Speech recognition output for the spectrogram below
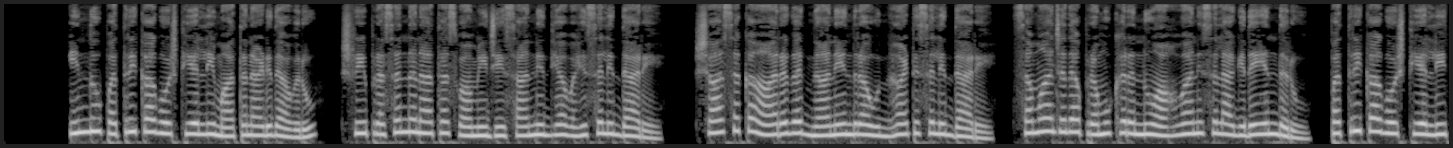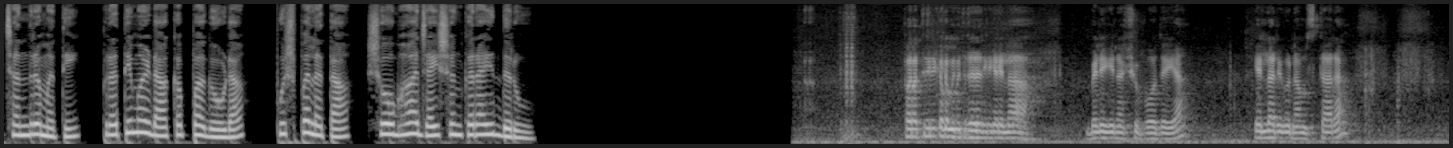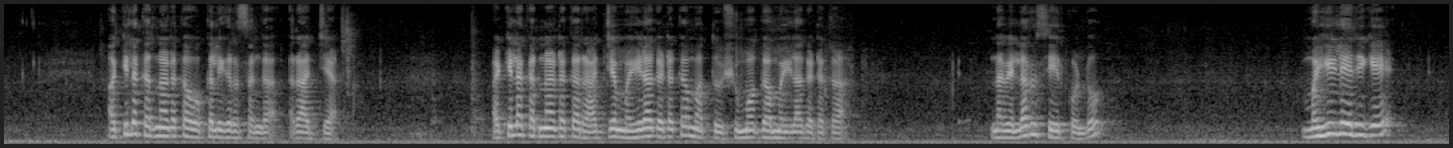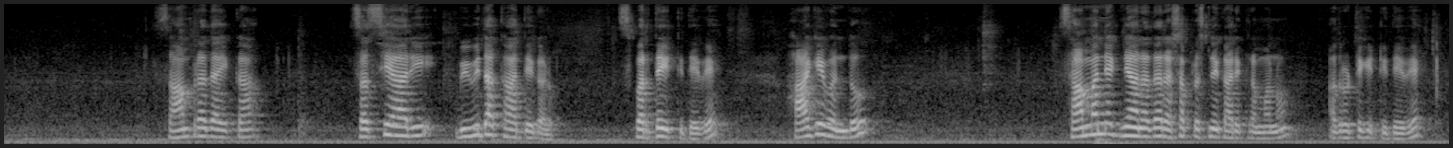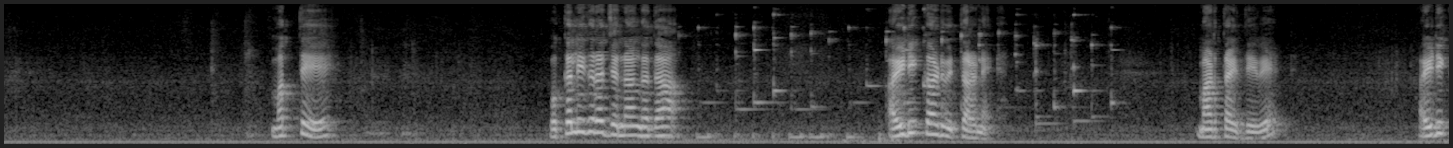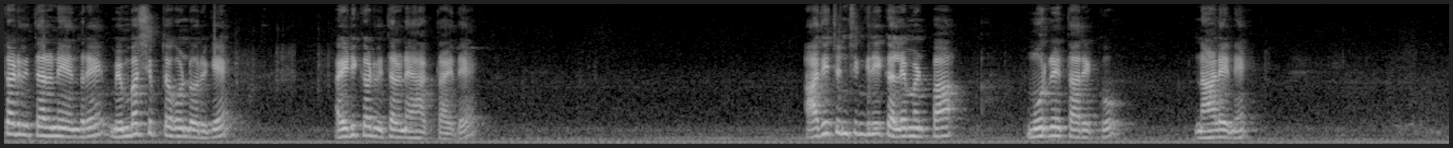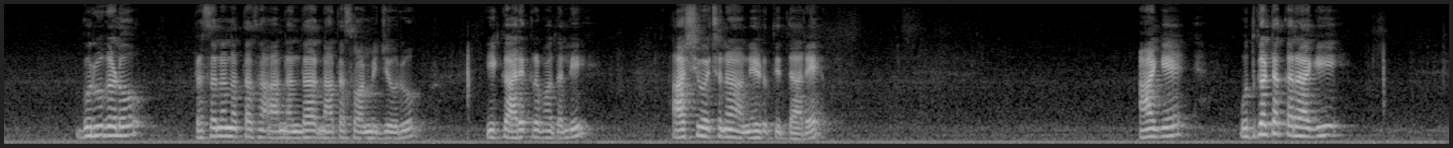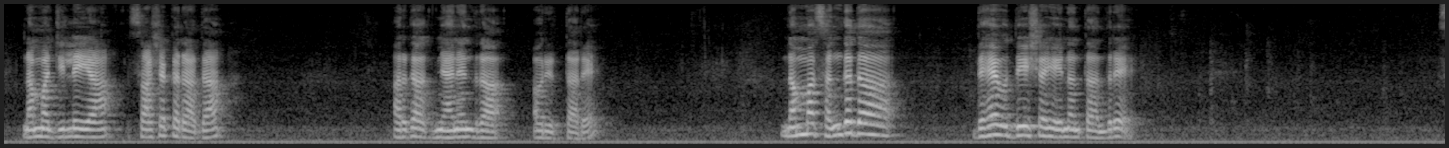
ಇಂದು ಪತ್ರಿಕಾಗೋಷ್ಠಿಯಲ್ಲಿ ಮಾತನಾಡಿದ ಅವರು, ಶ್ರೀ ಪ್ರಸನ್ನನಾಥ ಸ್ವಾಮೀಜಿ ಸಾನ್ನಿಧ್ಯ ವಹಿಸಲಿದ್ದಾರೆ. ಶಾಸಕ ಆರಗ ಜ್ಞಾನೇಂದ್ರ ಉದ್ಘಾಟಿಸಲಿದ್ದಾರೆ. ಸಮಾಜದ ಪ್ರಮುಖರನ್ನು ಆಹ್ವಾನಿಸಲಾಗಿದೆ ಎಂದರು. ಪತ್ರಿಕಾಗೋಷ್ಠಿಯಲ್ಲಿ ಚಂದ್ರಮತಿ, ಪ್ರತಿಮಾ ಡಾಕಪ್ಪ ಗೌಡ, ಪುಷ್ಪಲತಾ, ಶೋಭಾ ಜೈಶಂಕರ ಇದ್ದರು. ಪತ್ರಿಕಾ ಮಿತ್ರರಿಗೆಲ್ಲ ಬೆಳಗಿನ ಶುಭೋದಯ. ಎಲ್ಲರಿಗೂ ನಮಸ್ಕಾರ. ಅಖಿಲ ಕರ್ನಾಟಕ ಒಕ್ಕಲಿಗರ ಸಂಘ ರಾಜ್ಯ ಅಖಿಲ ಕರ್ನಾಟಕ ರಾಜ್ಯ ಮಹಿಳಾ ಘಟಕ ಮತ್ತು ಶಿವಮೊಗ್ಗ ಮಹಿಳಾ ಘಟಕ. ನಾವೆಲ್ಲರೂ ಸೇರಿಕೊಂಡು ಮಹಿಳೆಯರಿಗೆ ಸಾಂಪ್ರದಾಯಿಕ ಸಸ್ಯಾಹಾರಿ ವಿವಿಧ ಖಾದ್ಯಗಳು ಸ್ಪರ್ಧೆ ಇಟ್ಟಿದ್ದೇವೆ. ಹಾಗೆ ಒಂದು ಸಾಮಾನ್ಯ ಜ್ಞಾನದ ರಸಪ್ರಶ್ನೆ ಕಾರ್ಯಕ್ರಮನು ಅದರೊಟ್ಟಿಗೆ ಇಟ್ಟಿದ್ದೇವೆ. ಮತ್ತು ಒಕ್ಕಲಿಗರ ಜನಾಂಗದ ಐ ಡಿ ಕಾರ್ಡ್ ವಿತರಣೆ ಮಾಡ್ತಾ ಇದ್ದೇವೆ. ಐ ಡಿ ಕಾರ್ಡ್ ವಿತರಣೆ ಅಂದರೆ ಮೆಂಬರ್ಶಿಪ್ ತಗೊಂಡವರಿಗೆ ಐ ಡಿ ಕಾರ್ಡ್ ವಿತರಣೆ ಆಗ್ತಾ ಇದೆ. ಆದಿಚುಂಚಿಂಗ್ರಿ ಕಲೆಮಂಟಪ ಮೂರನೇ ತಾರೀಕು ನಾಳೆನೇ. ಗುರುಗಳು ಪ್ರಸನ್ನನಾಥ ನಂದನಾಥ ಸ್ವಾಮೀಜಿಯವರು ಈ ಕಾರ್ಯಕ್ರಮದಲ್ಲಿ ಆಶೀರ್ವಚನ ನೀಡುತ್ತಿದ್ದಾರೆ. ಹಾಗೆ ಉದ್ಘಾಟಕರಾಗಿ ನಮ್ಮ ಜಿಲ್ಲೆಯ ಶಾಸಕರಾದ ಅರ್ಗ ಜ್ಞಾನೇಂದ್ರ ಅವರಿರ್ತಾರೆ. ನಮ್ಮ ಸಂಘದ ದೇಹ ಉದ್ದೇಶ ಏನಂತ ಅಂದರೆ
